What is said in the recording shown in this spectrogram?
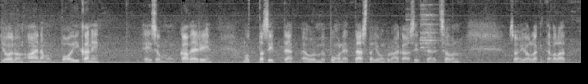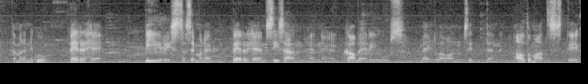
joilla on aina mun poikani, ei se ole mun kaveri, mutta sitten me olemme puhuneet tästä jonkun aikaa sitten, että se on, se on jollakin tavalla tämmöinen niin perhe piirissä, semmoinen perheen sisäinen kaverius meillä on sitten. Automaattisesti,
